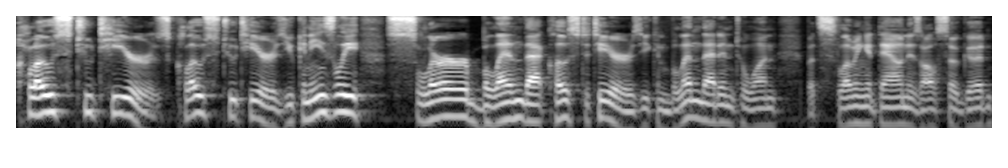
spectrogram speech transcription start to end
Close to tears, close to tears. You can easily slur, blend that close to tears. You can blend that into one, but slowing it down is also good.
